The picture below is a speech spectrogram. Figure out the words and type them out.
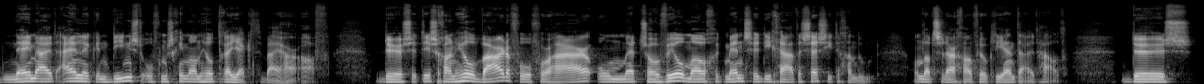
nemen uiteindelijk een dienst of misschien wel een heel traject bij haar af. Dus het is gewoon heel waardevol voor haar om met zoveel mogelijk mensen die gratis sessie te gaan doen. Omdat ze daar gewoon veel cliënten uithaalt. Dus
